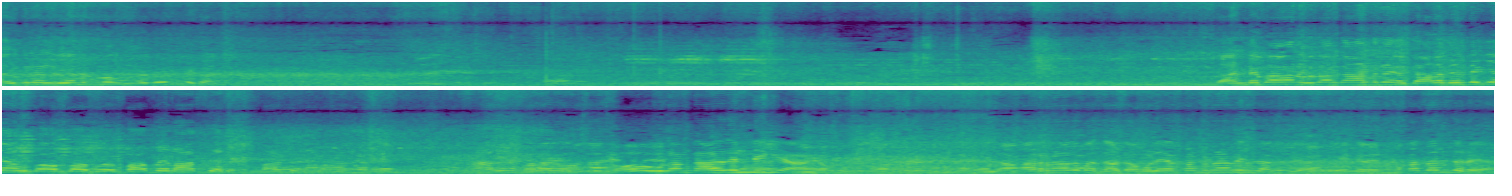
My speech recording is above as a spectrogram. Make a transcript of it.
බයි කියලා ලියන්න පුළුවන් දෙන්න එක. ගන්න බවන උලන් ගන්න දෙන්න ගාලා දෙන්න කියලා බාබේ මාත්‍යට. මාත්‍යට නම ඔව් උලන් ගාලා දෙන්න කියලා යකෝ. උලන් අරනවද බං දඩකොලයක් අටනවා මේ ඉස්සක් කියලා. ඒක වෙනම කතන්දරයක්.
